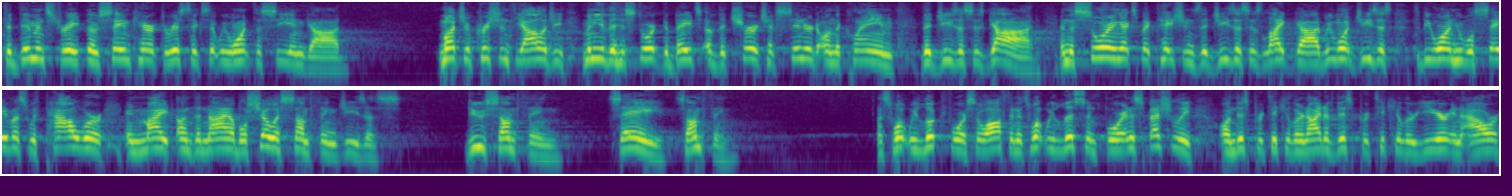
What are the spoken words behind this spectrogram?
to demonstrate those same characteristics that we want to see in God. Much of Christian theology, many of the historic debates of the church have centered on the claim that Jesus is God and the soaring expectations that Jesus is like God. We want Jesus to be one who will save us with power and might undeniable. Show us something, Jesus. Do something. Say something. That's what we look for so often. It's what we listen for. And especially on this particular night of this particular year in our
